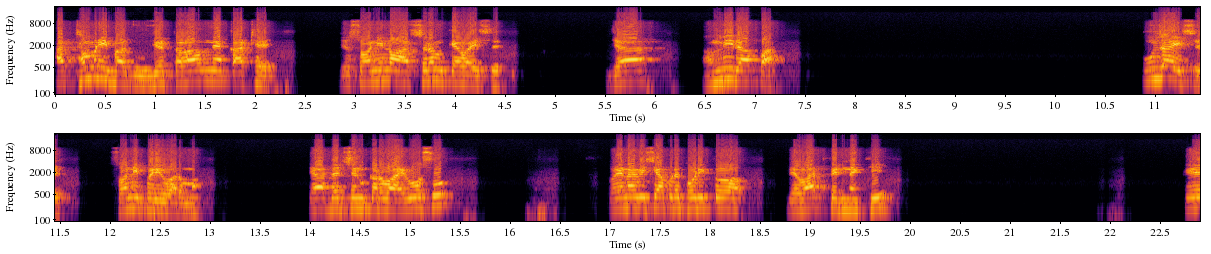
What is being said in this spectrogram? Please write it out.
આથમણી બાજુ જે તળાવને કાંઠે, જે સોનીનો આશ્રમ કહેવાય છે, જ્યાં હમીરાપા પૂંજાય છે સોની પરિવારમાં. ત્યાં દર્શન કરવા આવ્યો છું. તો એના વિશે આપણે થોડીક બે વાત કરી નાખી કે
